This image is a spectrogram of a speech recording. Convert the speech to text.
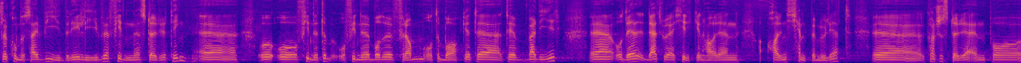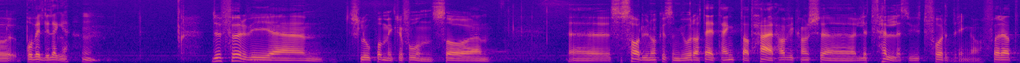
for å komme seg videre i livet, finne større ting. eh, Og, og, finne, til, og finne både fram og tilbake til, til verdier. Eh, Og det, der tror jeg Kirken har en, har en kjempemulighet. Eh, Kanskje større enn på, på veldig lenge. Du, før vi eh, slo på mikrofonen, så, eh, så sa du noe som gjorde at jeg tenkte at her har vi kanskje litt felles utfordringer. For at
